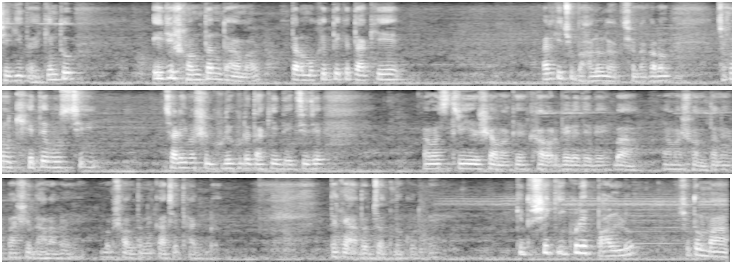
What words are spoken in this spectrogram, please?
ঠিকই তাই। কিন্তু এই যে সন্তানটা আমার, তার মুখের দিকে তাকিয়ে আর কিছু ভালো লাগছে না। কারণ যখন খেতে বসছি, চারিপাশে ঘুরে ঘুরে তাকিয়ে দেখছি যে আমার স্ত্রী এসে আমাকে খাবার বেড়ে দেবে বা আমার সন্তানের পাশে দাঁড়াবে এবং সন্তানের কাছে থাকবে, তাকে আদর যত্ন করবে। কিন্তু সে কি করে পারল? সে তো মা।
